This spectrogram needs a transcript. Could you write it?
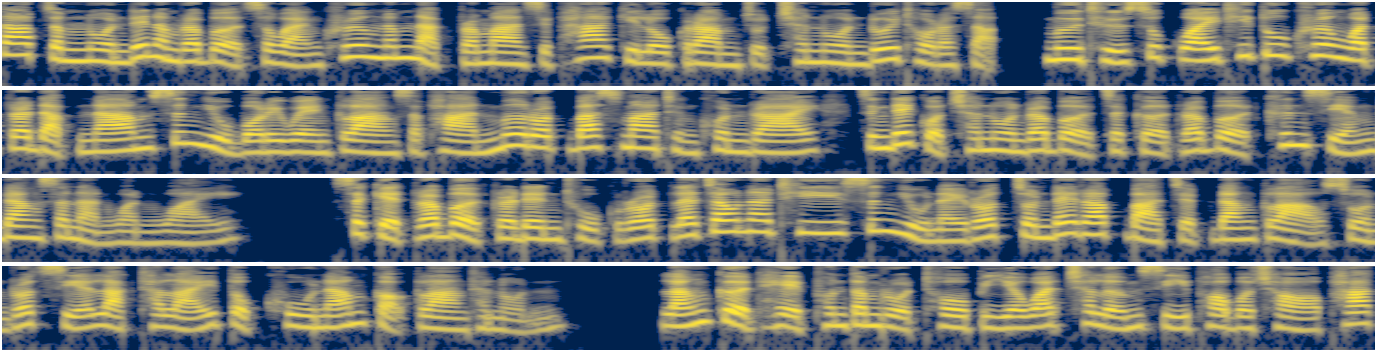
ทราบจำนวนได้นำระเบิดแสวงเครื่องน้ำหนักประมาณ 15 กิโลกรัมจุดชนวนด้วยโทรศัพท์ มือถือซุกไว้ที่ตู้เครื่องวัดระดับน้ำซึ่งอยู่บริเวณกลางสะพานเมื่อรถบัสมาถึงคนร้าย จึงได้กดชนวนระเบิดจะเกิดระเบิดขึ้นเสียงดังสนั่นหวั่นไหว สะเก็ดระเบิดกระเด็นถูกรถและเจ้าหน้าที่ซึ่งอยู่ในรถจนได้รับบาดเจ็บดังกล่าว ส่วนรถเสียหลักถลายตกคูน้ำเกาะกลางถนน หลังเกิดเหตุพลตำรวจโทปิยวัฒน์เฉลิมศรีพบช ภาค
